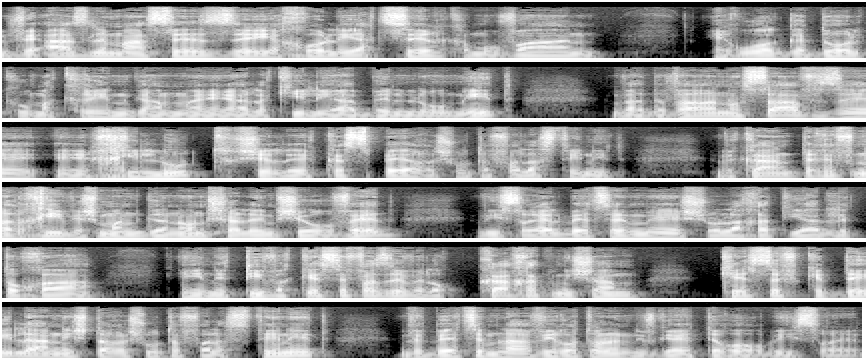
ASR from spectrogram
ואז למעשה זה יכול לייצר כמובן אירוע גדול, כי הוא מקרין גם אה, על הקהילייה הבינלאומית. והדבר הנוסף זה אה, חילוט של כספי הרשות הפלסטינית. וכאן תכף נרחיב, יש מנגנון שלם שעובד, וישראל בעצם שולחת יד לתוך הנתיב הכסף הזה ולוקחת משם כסף כדי להעניש את הרשות הפלסטינית, ובעצם להעביר אותו לנפגעי טרור בישראל.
